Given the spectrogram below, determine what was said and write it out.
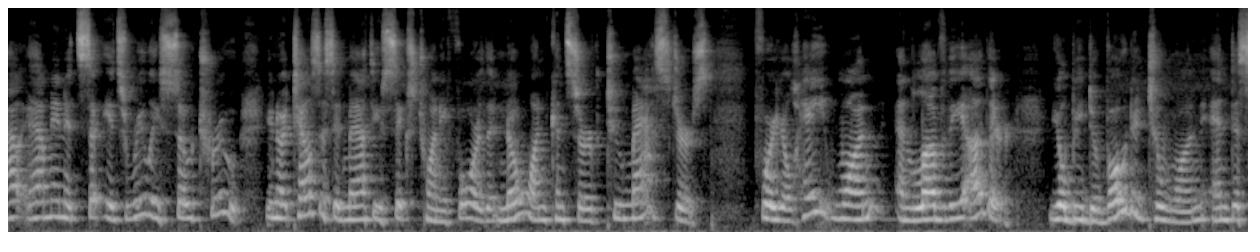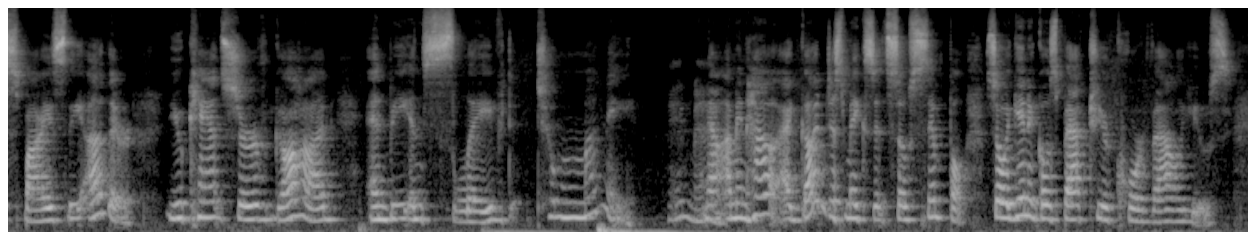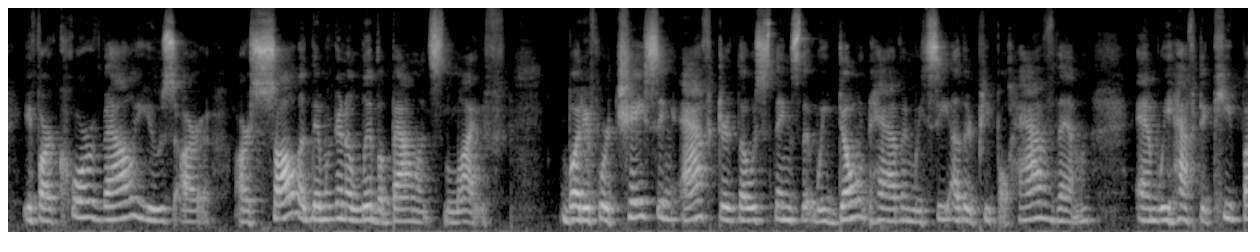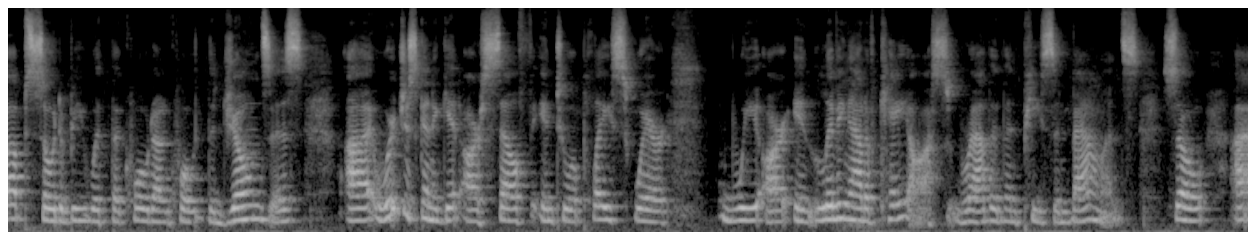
I I mean, it's it's really so true. You know, it tells us in Matthew six twenty four that no one can serve two masters, for you'll hate one and love the other. You'll be devoted to one and despise the other. You can't serve God and be enslaved to money. amen Now, I mean, how uh, God just makes it so simple. So again, it goes back to your core values. If our core values are are solid, then we're going to live a balanced life. But if we're chasing after those things that we don't have and we see other people have them and we have to keep up, so to be with the quote unquote the Joneses, uh, we're just going to get ourselves into a place where we are in living out of chaos rather than peace and balance. So I,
